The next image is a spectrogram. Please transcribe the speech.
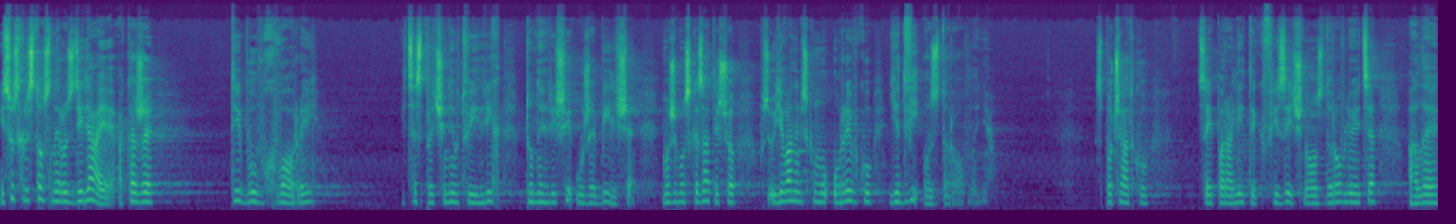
Ісус Христос не розділяє, а каже, ти був хворий, і це спричинив твій гріх, то не гріши уже більше. Можемо сказати, що у євангельському уривку є дві оздоровлення. Спочатку цей паралітик фізично оздоровлюється, але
